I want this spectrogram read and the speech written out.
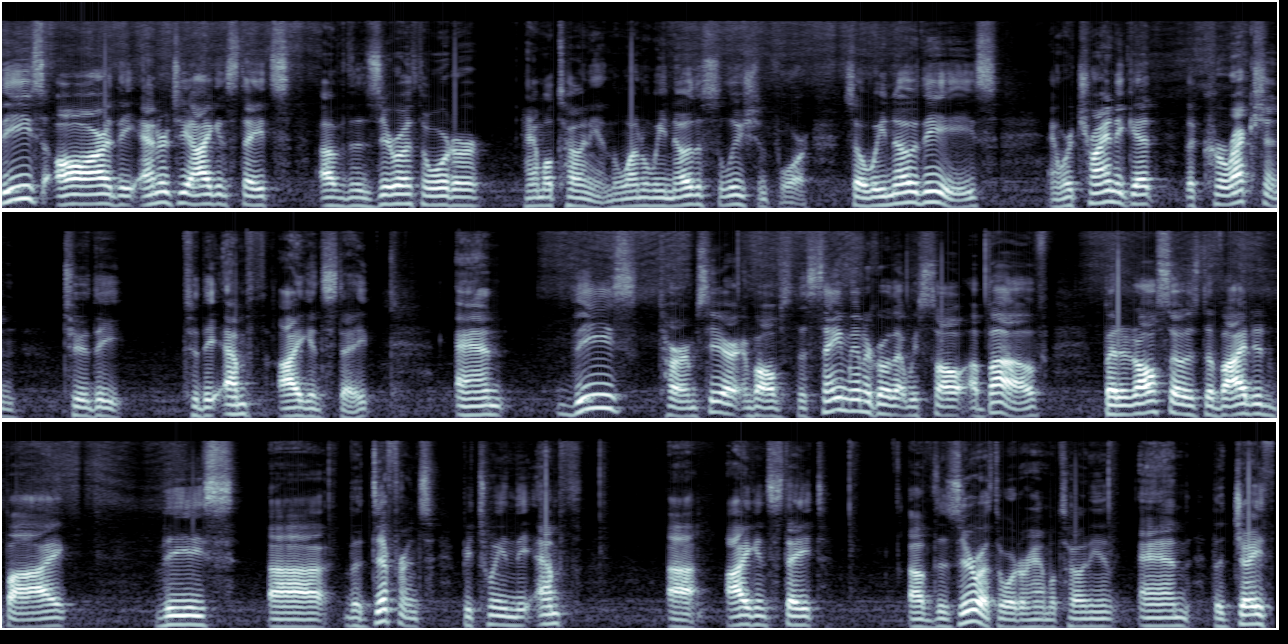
these are the energy eigenstates of the zeroth order Hamiltonian, the one we know the solution for. So we know these, and we're trying to get the correction to the, to the mth eigenstate. And these terms here involves the same integral that we saw above, but it also is divided by these, uh, the difference between the mth uh, eigenstate of the zeroth order Hamiltonian and the jth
